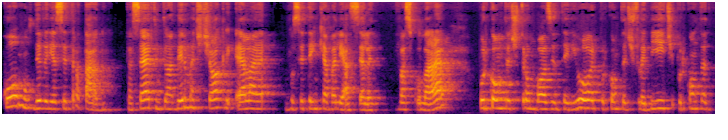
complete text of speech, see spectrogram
como deveria ser tratado, tá certo? Então a dermatite ocre, ela é, você tem que avaliar se ela é vascular, por conta de trombose anterior, por conta de flebite, por conta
